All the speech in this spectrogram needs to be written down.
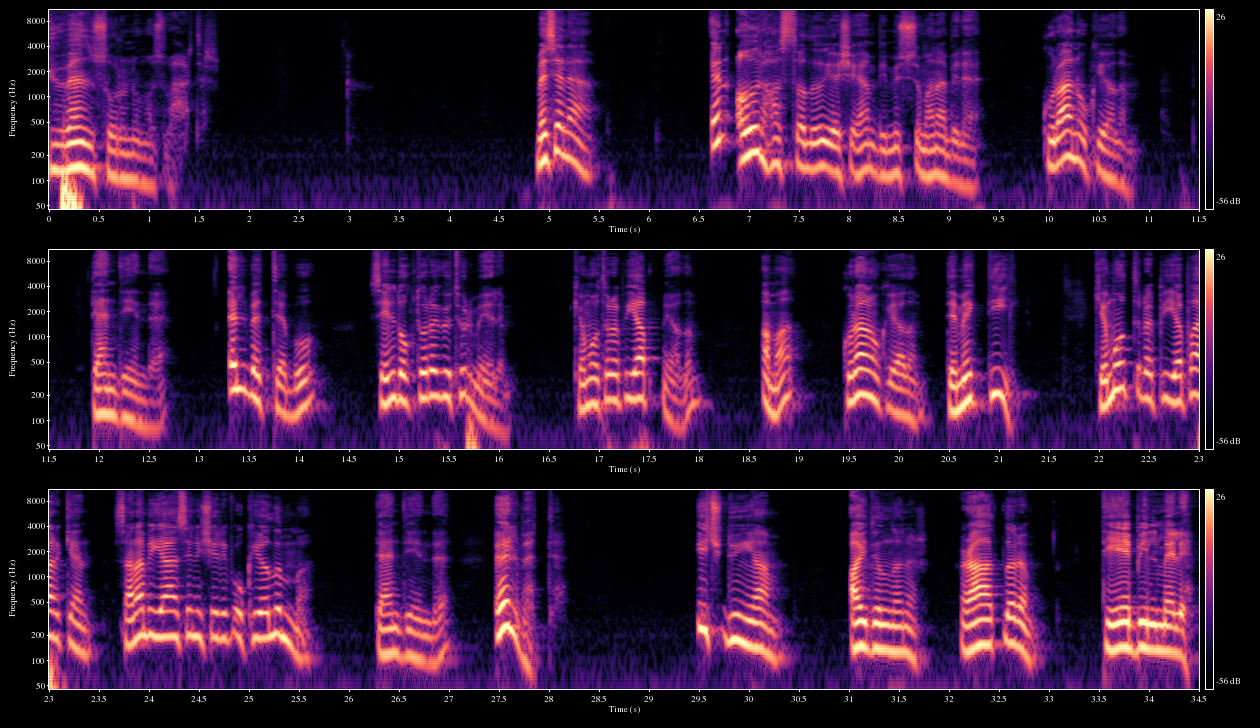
güven sorunumuz vardır. Mesela en ağır hastalığı yaşayan bir Müslümana bile Kur'an okuyalım dendiğinde elbette bu seni doktora götürmeyelim. Kemoterapi yapmayalım ama Kur'an okuyalım demek değil. Kemoterapi yaparken sana bir Yasin-i Şerif okuyalım mı dendiğinde elbette iç dünyam aydınlanır, rahatlarım diyebilmeli.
